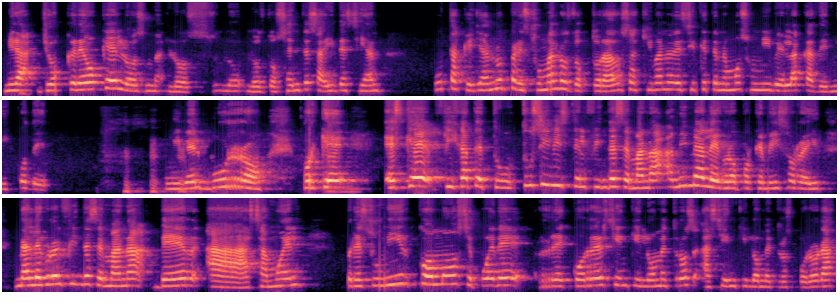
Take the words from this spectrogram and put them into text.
Mira, yo creo que los, los, los docentes ahí decían, puta, que ya no presuman los doctorados, aquí van a decir que tenemos un nivel académico de nivel burro, porque es que, fíjate tú, tú sí viste el fin de semana, a mí me alegró porque me hizo reír, me alegró el fin de semana ver a Samuel presumir cómo se puede recorrer 100 kilómetros a 100 kilómetros por hora.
